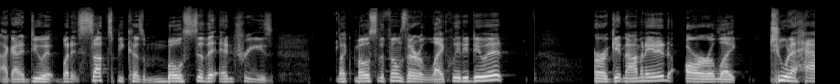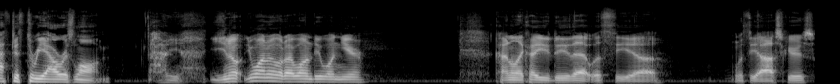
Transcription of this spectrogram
I got to do it, but it sucks because most of the entries, like most of the films that are likely to do it or get nominated, are like two and a half to three hours long. you know, you want to know what I want to do one year? Kind of like how you do that with the uh, with the Oscars.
